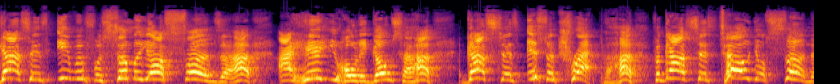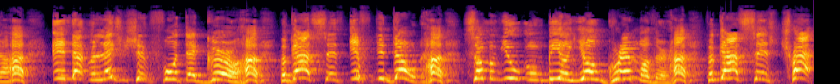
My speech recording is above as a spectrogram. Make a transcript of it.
God says, even for some of your sons, I hear you, Holy Ghost. God says it's a trap. For God says, tell son in that relationship for that girl. For God says, if you don't, some of you gonna be a young grandmother. For God says, trap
